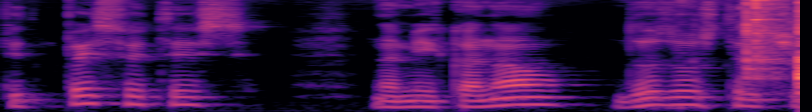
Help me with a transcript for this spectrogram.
підписуйтесь на мій канал. До зустрічі!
